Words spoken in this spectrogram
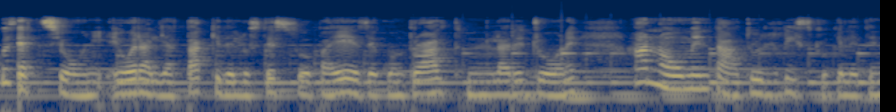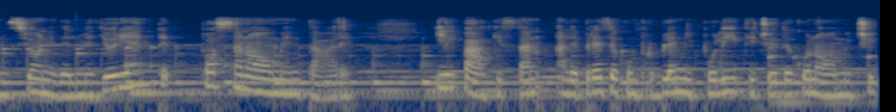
Queste azioni e ora gli attacchi dello stesso paese contro altri nella regione hanno aumentato il rischio che le tensioni del Medio Oriente possano aumentare. Il Pakistan, alle prese con problemi politici ed economici,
